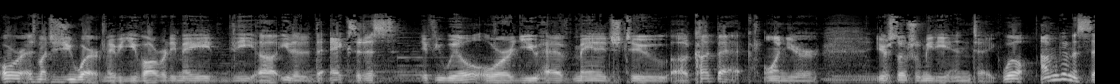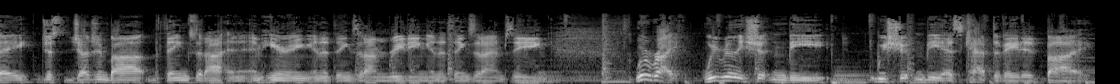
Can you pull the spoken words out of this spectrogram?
or as much as you were. Maybe you've already made the uh, either the exodus, if you will, or you have managed to uh, cut back on your your social media intake? Well, I'm going to say, just judging by the things that I am hearing and the things that I'm reading and the things that I am seeing, we're right. We really shouldn't be, we shouldn't be as captivated by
